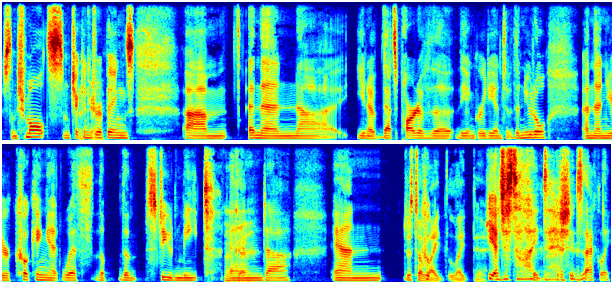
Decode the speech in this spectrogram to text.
some schmaltz, some chicken Okay. drippings, um, and then uh, you know that's part of the the ingredient of the noodle, and then you're cooking it with the the stewed meat and uh, and Just a light light dish. yeah, just a light dish, exactly.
